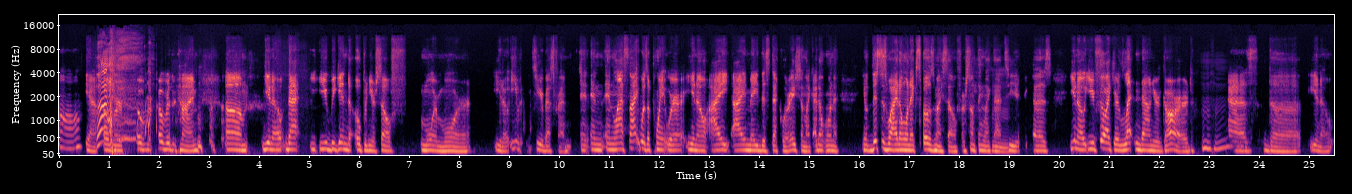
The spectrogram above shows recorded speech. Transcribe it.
Aw. yeah over over over the time um you know that you begin to open yourself more and more you know even to your best friend and and and last night was a point where you know i i made this declaration like i don't want to you know this is why i don't want to expose myself or something like that Hmm. to you because you know you feel like you're letting down your guard Mhm. as the you know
